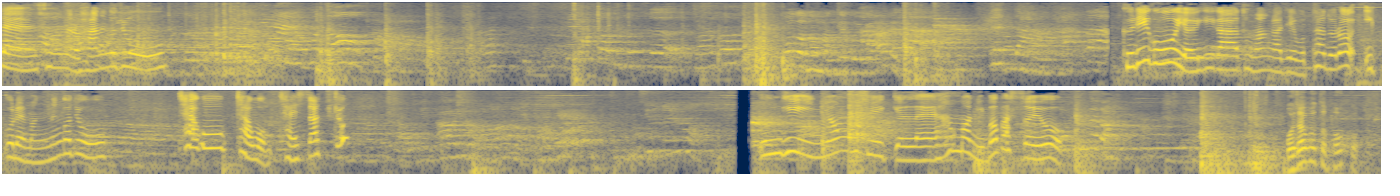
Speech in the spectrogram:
급할 땐 손으로 하는 거죠. 그리고 열기가 도망가지 못하도록 입구를 막는 거죠. 차곡차곡 잘 쌌죠? 웅기 인형 옷이 있길래 한번 입어봤어요. 모자부터 벗고.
